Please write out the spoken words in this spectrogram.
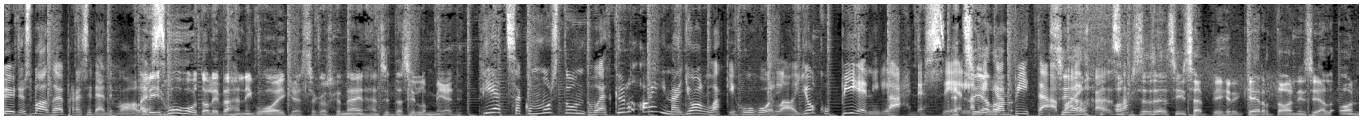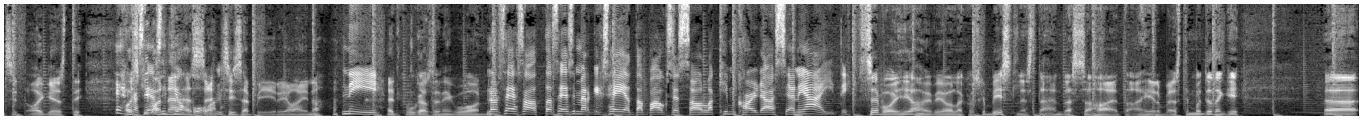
Yhdysvaltojen presidentinvaaleissa. Eli huhut oli vähän niinku oikeassa, koska näinhän sitä silloin mietittiin. Tiedätkö, kun musta tuntuu, että kyllä aina jollakin huhuilla on joku pieni lähde siellä, Et siellä mikä on, pitää siellä, paikkansa. Onko se, se sisäpiiri kertoo, niin siellä on sit oikeesti. Ehkä Olisi kiva nähdä se on. sisäpiiri aina. Niin. että kuka se niinku on. No se saattaisi esimerkiksi heidän tapauksessa olla Kim Kardashianin äiti. Se voi ihan hyvin olla, koska bisnestähän tässä haetaan hirveästi. Mutta jotenkin äh,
